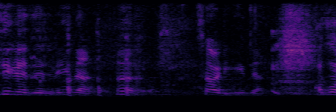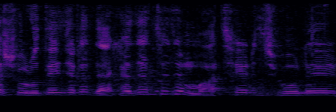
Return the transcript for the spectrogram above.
ঠিক আছে সরি আচ্ছা শুরুতেই যেটা দেখা যাচ্ছে যে মাছের ঝোলের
